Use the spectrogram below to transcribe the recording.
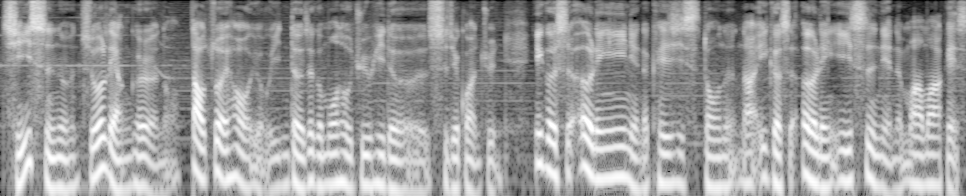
其实呢只有两个人哦，到最后有赢得这个 MotoGP 的世界冠军，一个是二零一一年的 Casey Stoner，那一个是二零一四年的 Marc Marquez。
